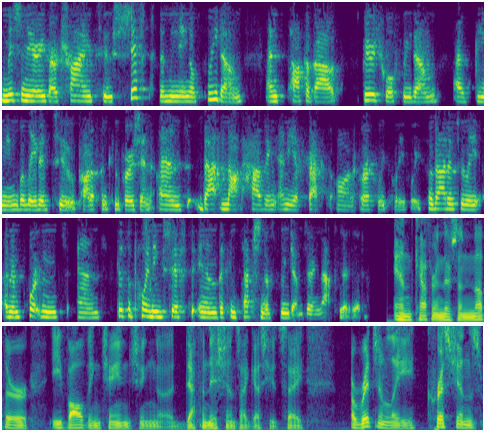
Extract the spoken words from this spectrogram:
missionaries are trying to shift the meaning of freedom and talk about spiritual freedom as being related to Protestant conversion and that not having any effect on earthly slavery. So that is really an important and disappointing shift in the conception of freedom during that period. And Katharine, there's another evolving, changing uh, definitions, I guess you'd say. Originally, Christians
